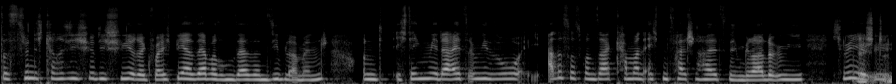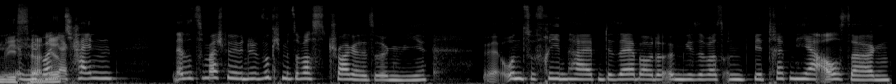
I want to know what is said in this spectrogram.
Das finde ich gerade richtig, richtig schwierig, weil ich bin ja selber so ein sehr sensibler Mensch und ich denke mir da jetzt irgendwie so, alles, was man sagt, kann man echt einen falschen Hals nehmen gerade irgendwie. Ich will, echt, wir wollen jetzt? ja keinen, also zum Beispiel, wenn du wirklich mit sowas struggles irgendwie, äh, Unzufriedenheit mit dir selber oder irgendwie sowas. Und wir treffen hier Aussagen.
